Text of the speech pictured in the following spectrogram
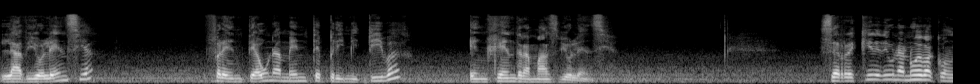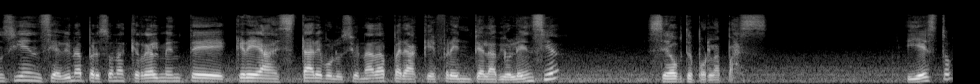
la violencia frente a una mente primitiva engendra más violencia. Se requiere de una nueva conciencia, de una persona que realmente crea estar evolucionada para que frente a la violencia se opte por la paz. Y esto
